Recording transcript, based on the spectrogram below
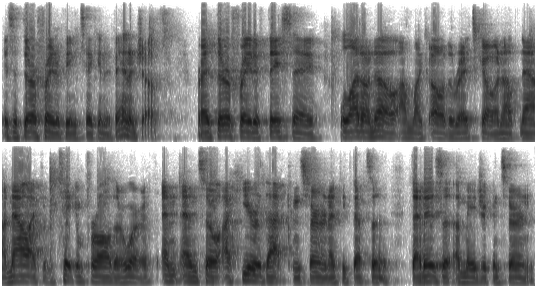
is that they're afraid of being taken advantage of. Right? They're afraid if they say, "Well, I don't know," I'm like, "Oh, the rate's going up now. Now I can take them for all they're worth." And and so I hear that concern. I think that's a that is a major concern.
